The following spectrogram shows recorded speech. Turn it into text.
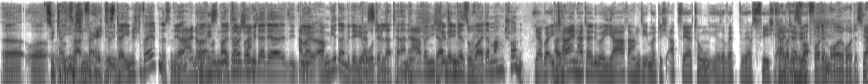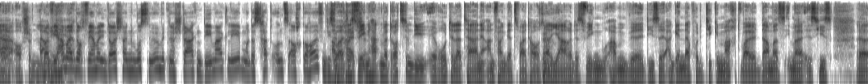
äh, Zu italienischen sozusagen Verhältnissen. Zu italienischen Verhältnissen, ja. Nein, aber wir und sind in bald sind wir Deutschland- wieder der, die, die haben wir dann wieder die das- rote Laterne. Na, aber nicht ja, wenn in- wir so weitermachen, schon. Ja, aber Also- Italien hat halt über Jahre, haben die immer durch Abwertungen ihre Wettbewerbsfähigkeit ja, aber das erhöht. war vor dem Euro, das war ja auch schon lange Aber wir haben her. halt noch, wir haben halt in Deutschland, mussten immer mit einer starken D-Mark leben und das hat uns auch geholfen, diese aber Peitsche. deswegen hatten wir trotzdem die rote Laterne Anfang der 2000er Ja. Jahre. Deswegen haben wir diese Agenda-Politik gemacht, weil damals immer es hieß, äh,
